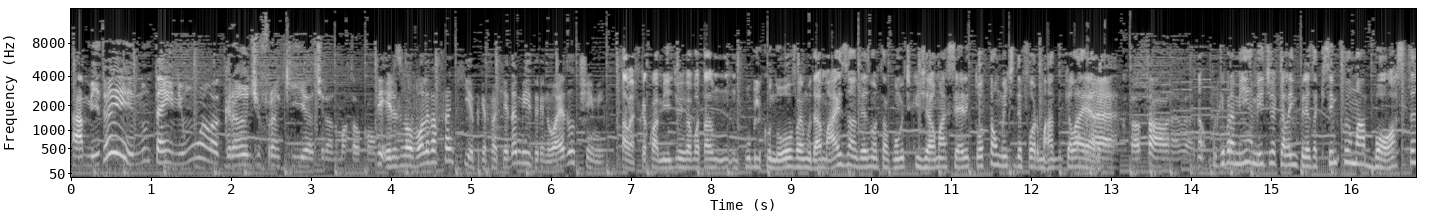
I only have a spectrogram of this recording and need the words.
a Midway não tem nenhum nenhuma grande franquia tirando Mortal Kombat. Eles não vão levar franquia, porque a franquia é da Midway, não é do time. Tá, vai ficar com a mídia e vai botar um, público novo, vai mudar mais uma vez Mortal Kombat, que já é uma série totalmente deformada do que ela era. É, total, né, velho? Não, porque pra mim a mídia é aquela empresa que sempre foi uma bosta,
